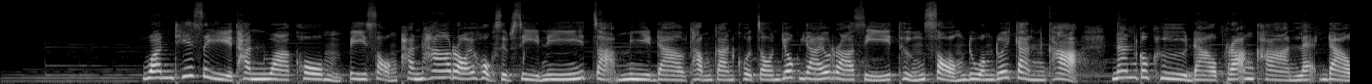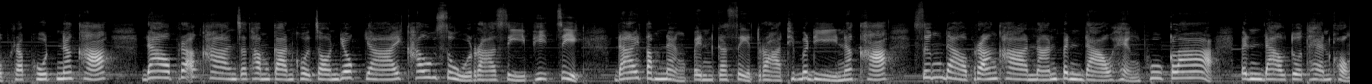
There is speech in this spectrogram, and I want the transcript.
Thank you. วันที่ 4 ธันวาคม ปี 2564 นี้จะมีดาวทำการโคจรยกย้ายราศีถึง 2 ดวงด้วยกันค่ะ นั่นก็คือดาวพระอังคารและดาวพระพุธนะคะ ดาวพระอังคารจะทำการโคจรยกย้ายเข้าสู่ราศีพิจิก ได้ตำแหน่งเป็นเกษตราธิบดีนะคะ ซึ่งดาวพระอังคารนั้นเป็นดาวแห่งผู้กล้า เป็นดาวตัวแทนของ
